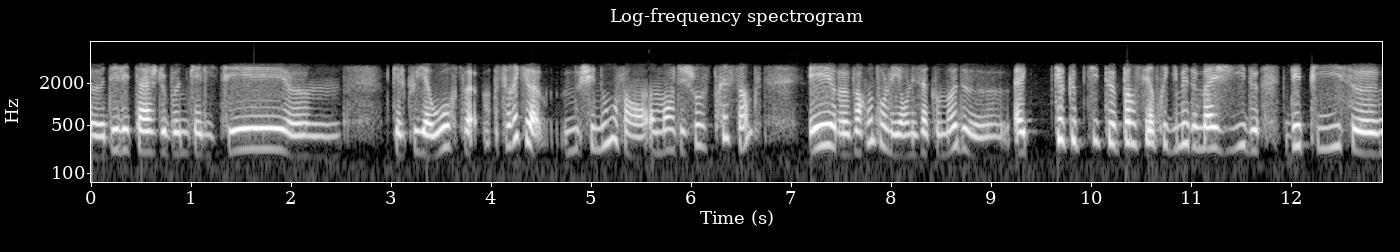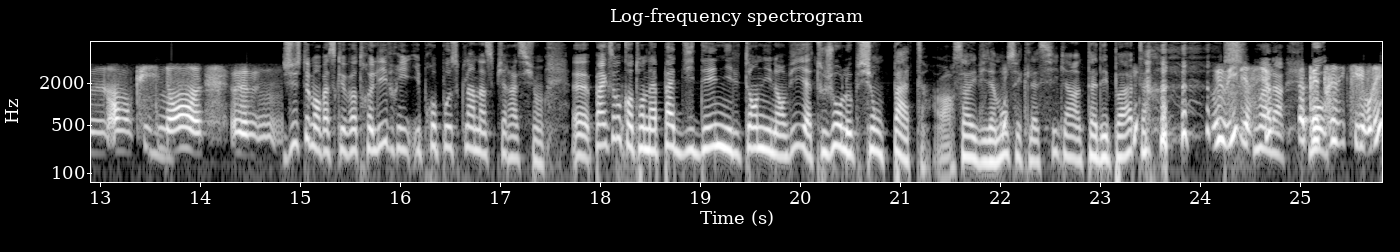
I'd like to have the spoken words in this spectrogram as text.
euh, des laitages de bonne qualité, euh, quelques yaourts. C'est vrai que euh, chez nous, enfin, on mange des choses très simples. Et euh, par contre, on les on les accommode euh, avec quelques petites pincées entre guillemets de magie, de d'épices euh, en cuisinant. Justement, parce que votre livre, il, il propose plein d'inspirations. Par exemple, quand on n'a pas d'idée, ni le temps, ni l'envie, il y a toujours l'option pâtes. Alors ça, évidemment, c'est classique. Hein. Tu as des pâtes. Oui, oui, bien sûr. Voilà. Ça peut Bon. être très équilibré.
